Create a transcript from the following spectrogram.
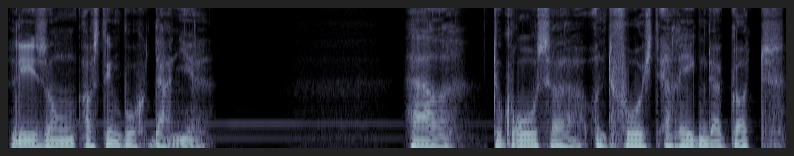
Lesung aus dem Buch Daniel. Herr, du großer und furchterregender Gott,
